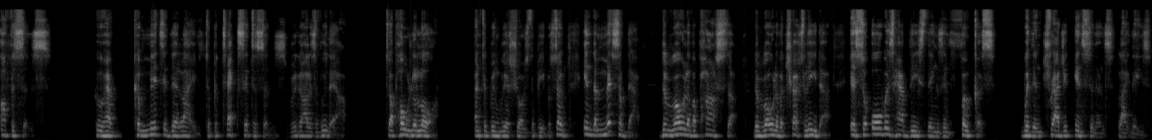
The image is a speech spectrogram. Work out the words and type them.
officers who have committed their lives to protect citizens, regardless of who they are, to uphold the law, and to bring reassurance to people. So, in the midst of that, the role of a pastor, the role of a church leader is to always have these things in focus within tragic incidents like these.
